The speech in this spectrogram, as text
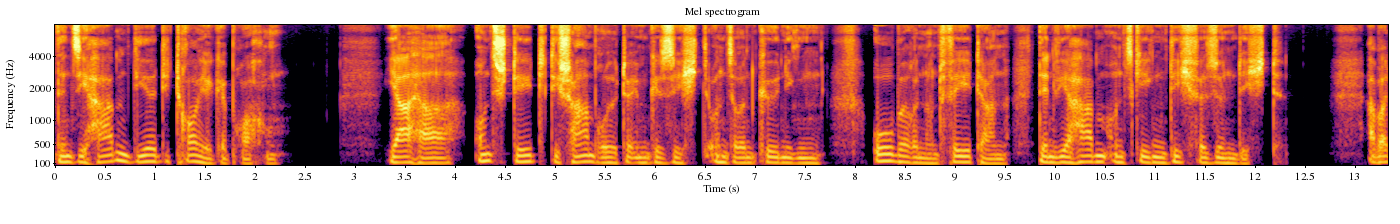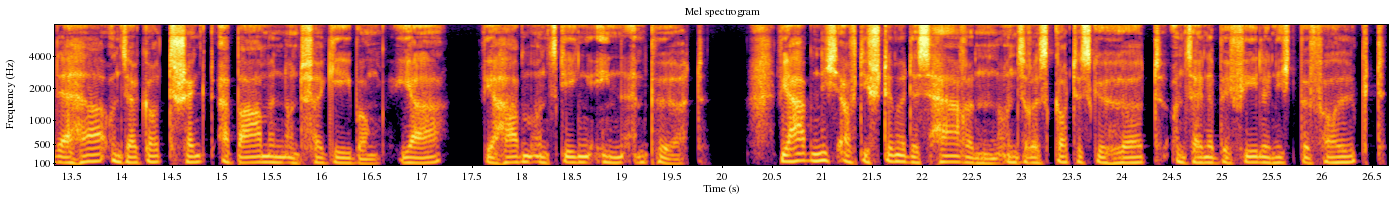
denn sie haben dir die Treue gebrochen. Ja, Herr, uns steht die Schamröte im Gesicht, unseren Königen, Oberen und Vätern, denn wir haben uns gegen dich versündigt. Aber der Herr, unser Gott, schenkt Erbarmen und Vergebung. Ja, wir haben uns gegen ihn empört. Wir haben nicht auf die Stimme des Herrn, unseres Gottes, gehört und seine Befehle nicht befolgt,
